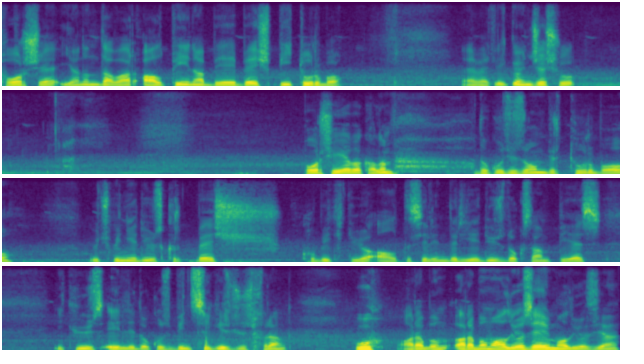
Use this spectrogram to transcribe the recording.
Porsche yanında var Alpina B5 B Turbo. Evet ilk önce şu Porsche'ye bakalım. 911 turbo 3745 kubik diyor. 6 silindir 790 PS 259.800 frank. Uh arabam araba mı alıyoruz ev mi alıyoruz ya?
